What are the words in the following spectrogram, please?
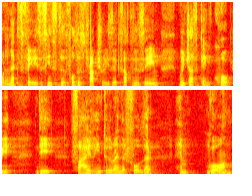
for the next phase, since the folder structure is exactly the same, we just can copy the file into the render folder and go on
